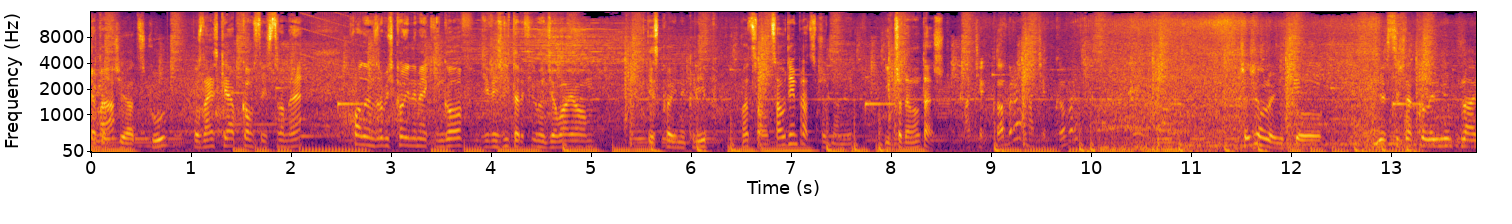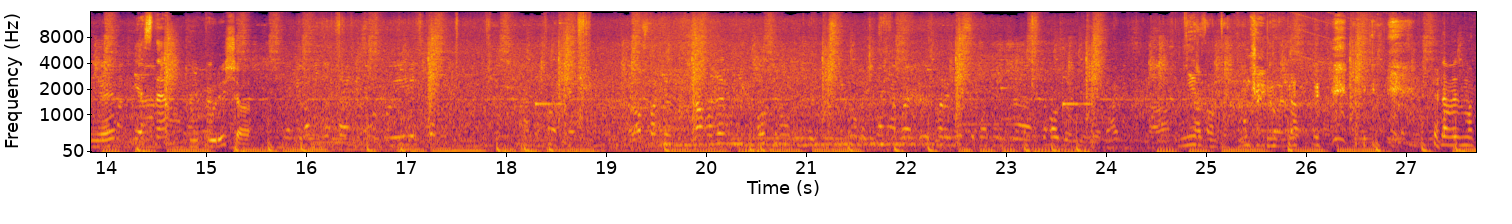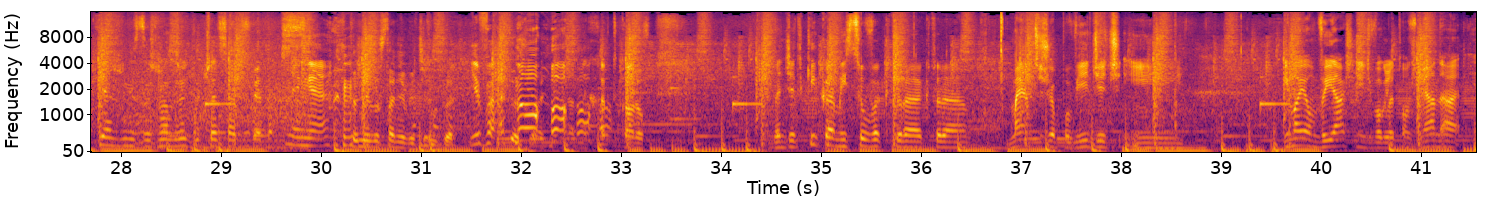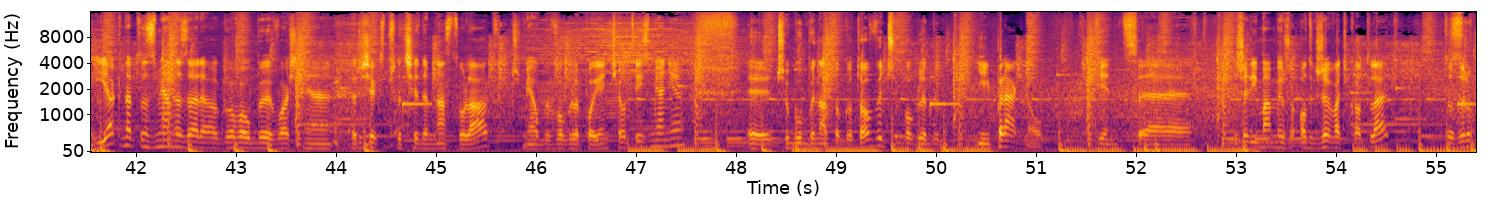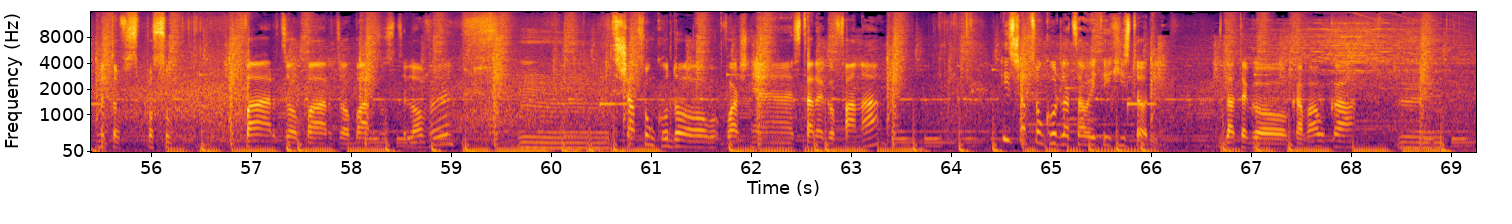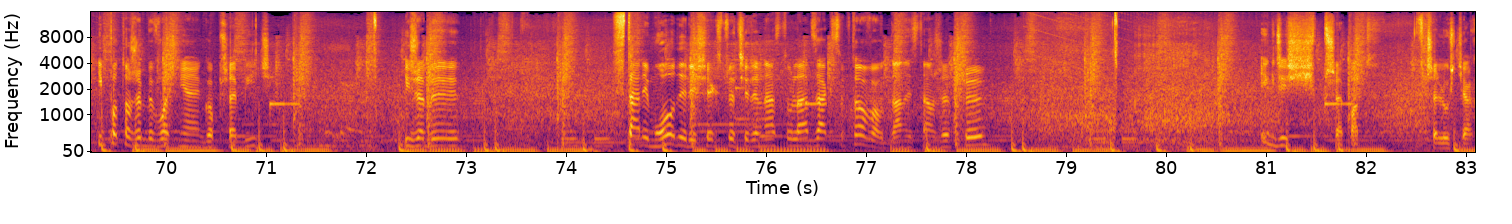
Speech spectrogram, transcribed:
Witajcie Jacku. Poznańskie Jabłko z tej strony. Wpadłem zrobić kolejny making of, 9 liter filmy działają, jest kolejny klip. No co, cały dzień pracy przed nami i przede mną też. Macie kobra? Macie kobra? Cześć Oleńko. Jesteś na kolejnym planie Jestem. klipu Rysia. Nie rwam Nawet makijażu nie zdążyłam zrobić uczesać. Nie, nie. To nie zostanie wycięte. Nie wa- No! Hardkorów. Będzie kilka miejscówek, które, które mają coś opowiedzieć i, i mają wyjaśnić w ogóle tą zmianę. Jak na tę zmianę zareagowałby właśnie Rysiek sprzed 17 lat? Czy miałby w ogóle pojęcie o tej zmianie? Yy, Czy byłby na to gotowy? Czy w ogóle by jej pragnął? Więc e, jeżeli mamy już odgrzewać kotlet, to zróbmy to w sposób bardzo, bardzo, bardzo stylowy. Mm, z szacunku do właśnie starego fana i z szacunku dla całej tej historii, dla tego kawałka mm, i po to, żeby właśnie go przebić i żeby stary młody Rysiek sprzed 17 lat zaakceptował dany stan rzeczy i gdzieś przepadł w czeluściach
